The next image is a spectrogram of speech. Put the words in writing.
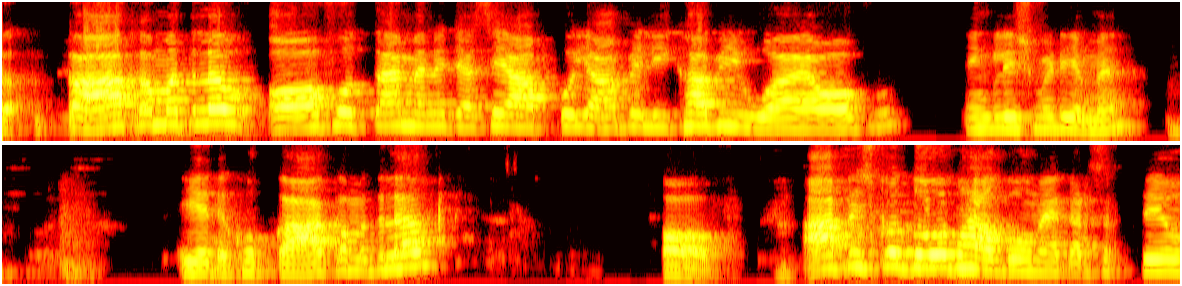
का का मतलब ऑफ़ होता है। मैंने जैसे आपको यहाँ पे लिखा भी हुआ है ऑफ़ इंग्लिश मीडियम में। ये देखो, का का मतलब ऑफ़ आप इसको दो भागों में कर सकते हो।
